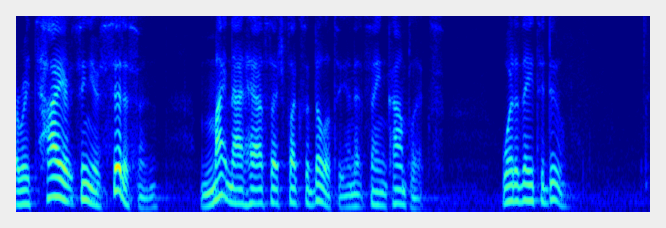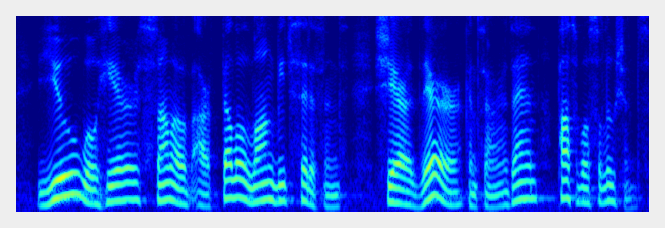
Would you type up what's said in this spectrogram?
a retired senior citizen might not have such flexibility in that same complex. What are they to do? You will hear some of our fellow Long Beach citizens share their concerns and possible solutions.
